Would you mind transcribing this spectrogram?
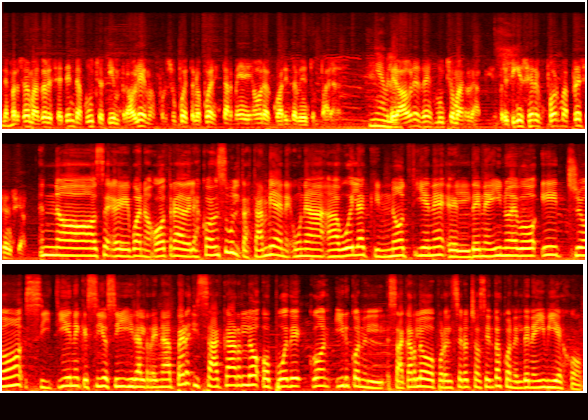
Las personas mayores de 70 muchos tienen problemas, por supuesto, no pueden estar media hora, 40 minutos hablar. Pero ahora ya es mucho más rápido, pero tiene que ser en forma presencial. No sé, eh, bueno, otra de las consultas también, una abuela que no tiene el DNI nuevo hecho, si tiene que sí o sí ir al RENAPER y sacarlo o puede con ir con el sacarlo por el 0800 con el DNI viejo,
